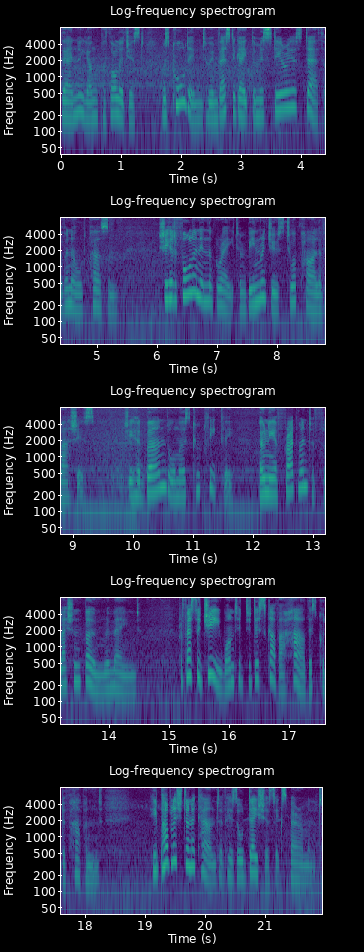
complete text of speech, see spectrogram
then a young pathologist, was called in to investigate the mysterious death of an old person. She had fallen in the grate and been reduced to a pile of ashes. She had burned almost completely, only a fragment of flesh and bone remained. Professor Gee wanted to discover how this could have happened. He published an account of his audacious experiment.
